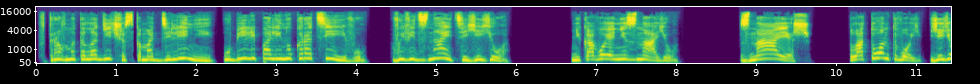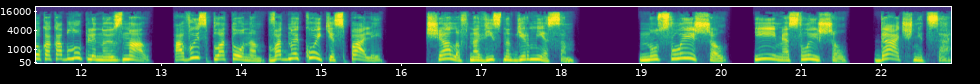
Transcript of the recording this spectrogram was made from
В травматологическом отделении убили Полину Каратееву. Вы ведь знаете ее?» «Никого я не знаю». «Знаешь! Платон твой ее как облупленную знал, а вы с Платоном в одной койке спали». Чалов навис над Гермесом. «Ну, слышал, имя слышал, дачница».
